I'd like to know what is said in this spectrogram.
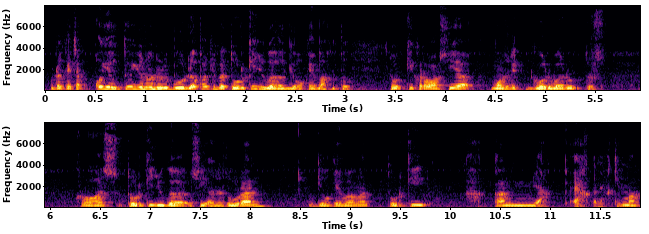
udah kecap oh ya itu Euro 2008 juga Turki juga lagi oke banget tuh. Turki Kroasia Modric gol baru terus Kroas Turki juga si ada lagi oke banget. Turki akan ya eh akan yakin mah.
